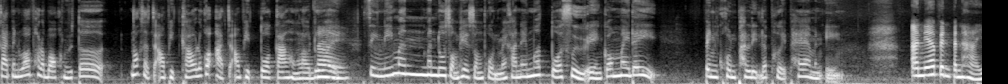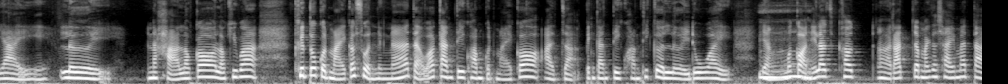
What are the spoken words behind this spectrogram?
กลายเป็นว่าพรบคอมพิวเตอร์ นอกจากจะเอาผิดเขาแล้วก็อาจจะเอาผิดตัวกลางของเราด้วยใช่สิ่งนี้มันมันดูสมเหตุสมผลไหมคะ ในเมื่อตัวสื่อเองก็ไม่ได้เป็นคนผลิตและเผยแพร่มันเอง อันเนี้ยเป็นปัญหาใหญ่เลยนะคะแล้วก็เราคิดว่าคือตัวกฎหมายก็ส่วนหนึ่งนะ แต่ว่าการตีความกฎหมายก็อาจจะเป็นการตีความที่เกินเลยด้วย อย่างเมื่อก่อนนี้เราเขาอ่า รัฐจะมักจะใช้มาตรา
